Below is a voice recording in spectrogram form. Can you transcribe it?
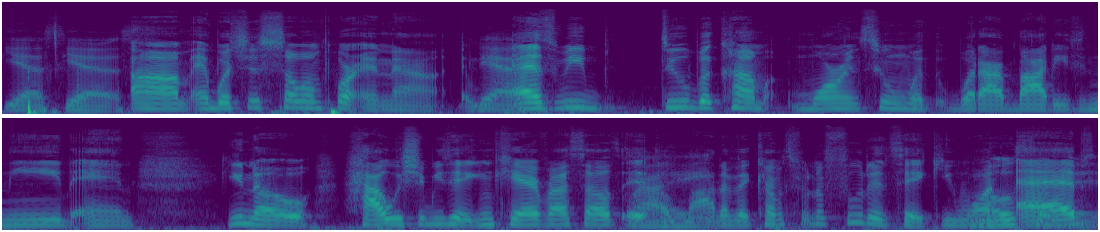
yes, yes. um, and which is so important now Yes. as we do become more in tune with what our bodies need and you know how we should be taking care of ourselves. It, a lot of it comes from the food intake. You want Most abs,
